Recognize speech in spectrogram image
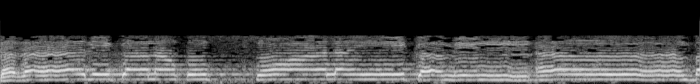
كذلك نقص عليك من أنباء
